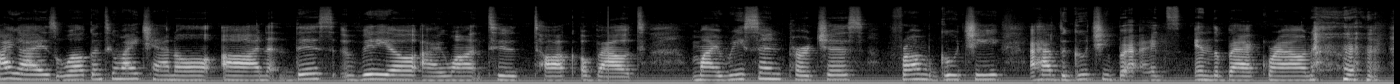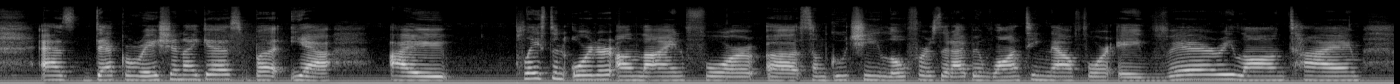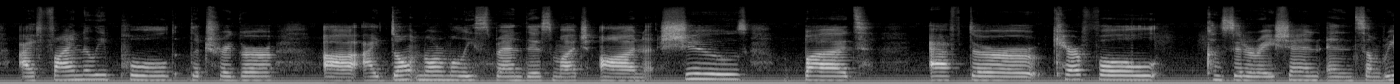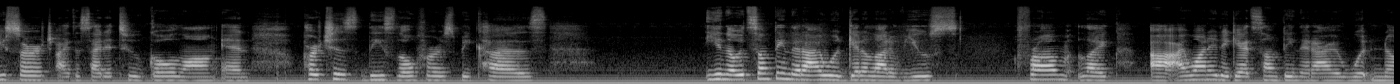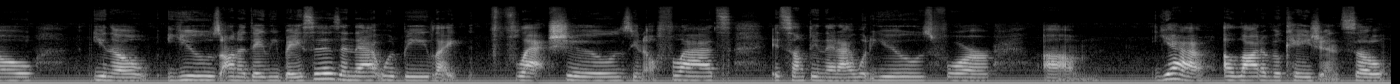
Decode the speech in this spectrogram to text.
Hi guys, welcome to my channel. On this video, I want to talk about my recent purchase from Gucci. I have the Gucci bags in the background as decoration, I guess. But yeah, I placed an order online for uh, some Gucci loafers that I've been wanting now for a very long time. I finally pulled the trigger. Uh, I don't normally spend this much on shoes, but after careful consideration and some research, I decided to go along and purchase these loafers because you know it's something that I would get a lot of use from like uh, I wanted to get something that I would know you know, use on a daily basis, and that would be like flat shoes, you know, flats. It's something that I would use for, um, yeah, a lot of occasions. So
